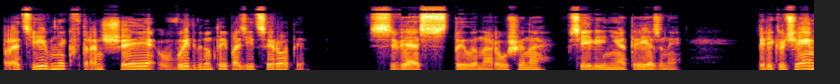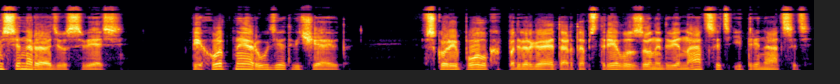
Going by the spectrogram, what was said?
Противник в траншее выдвинутой позиции роты. Связь с тыла нарушена, все линии отрезаны. Переключаемся на радиосвязь. Пехотные орудия отвечают. Вскоре полк подвергает артобстрелу зоны 12 и 13.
